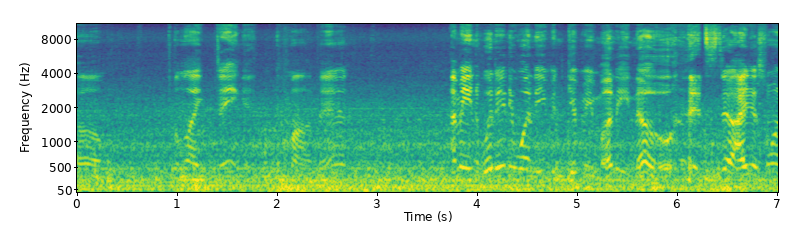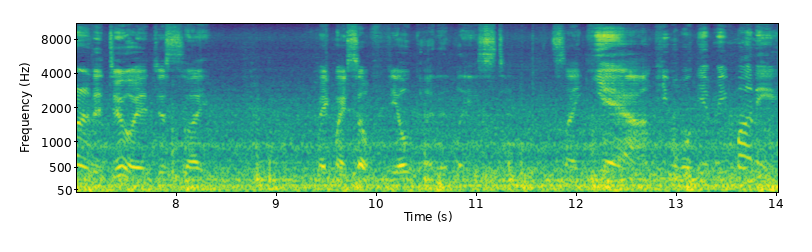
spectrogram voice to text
Um, I'm like, dang it, come on, man. I mean, would anyone even give me money? No. It's still, I just wanted to do it, just like make myself feel good at least. It's like, yeah, people will give me money.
